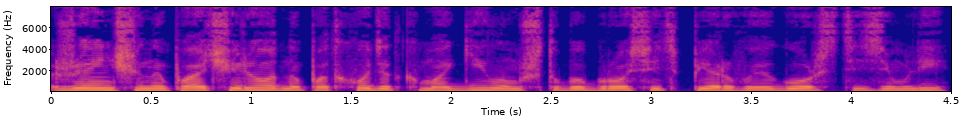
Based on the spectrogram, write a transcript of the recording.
Женщины поочередно подходят к могилам, чтобы бросить первые горсти земли.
